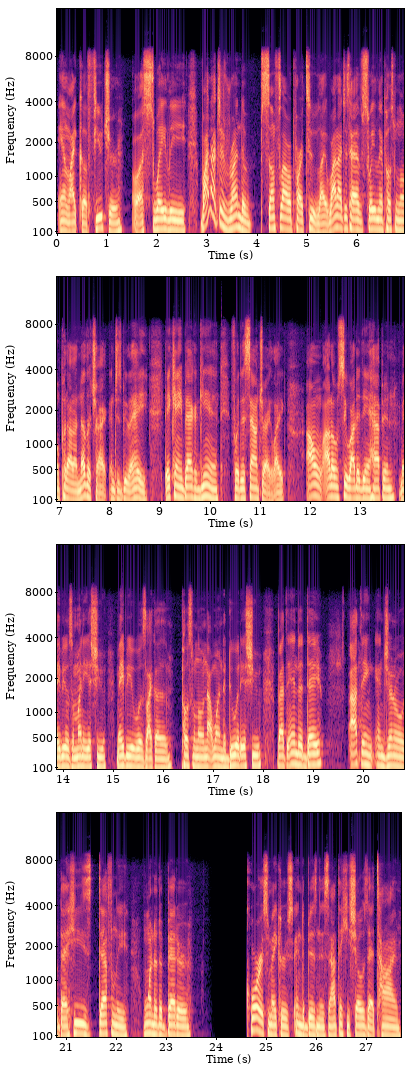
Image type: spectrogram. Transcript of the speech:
in like a future or a Swae Lee, why not just run the Sunflower Part Two? Like why not just have Swae Lee and Post Malone put out another track and just be like, hey, they came back again for this soundtrack. Like I don't I don't see why that didn't happen. Maybe it was a money issue. Maybe it was like a Post Malone not wanting to do it issue. But at the end of the day, I think in general that he's definitely one of the better chorus makers in the business. And I think he shows that time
